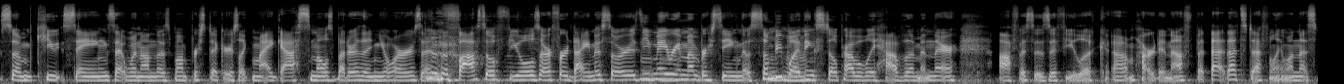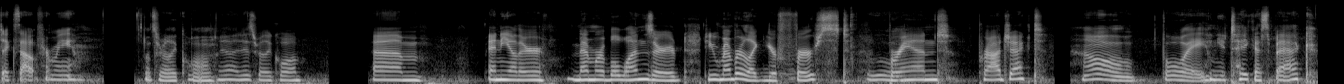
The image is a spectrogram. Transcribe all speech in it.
some cute sayings that went on those bumper stickers like my gas smells better than yours and fossil fuels are for dinosaurs. You may remember seeing those. Some people I think still probably have them in their offices if you look um, hard enough, but that that's definitely one that sticks out for me. That's really cool. Yeah, it is really cool. Um, any other memorable ones, or do you remember like your first brand project? Oh, boy. Can you take us back?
